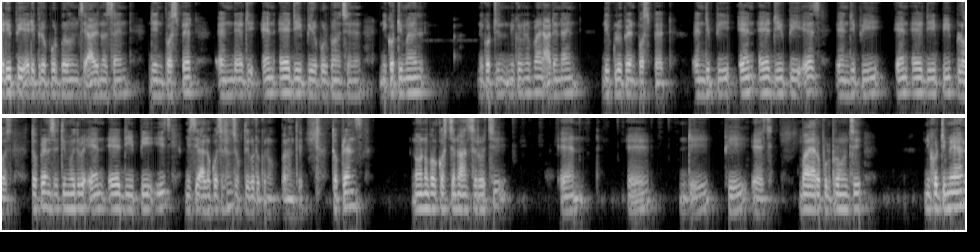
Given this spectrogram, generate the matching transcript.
ଏଡିପି ଏଡିପିର ଫୁଲ୍ ଫର୍ମ ହେଉଛି ଆଇନୋସାଇନ୍ ଡିନ୍ ଫସ୍ଫେଟ୍ ଏନ୍ଏଡିପିର ଫୁଲ୍ ଫର୍ମ ହେଉଛି ନିକୋଟିମାଇଲ୍ ନିକୋଟିନ୍ ନିକୋଟିମାଇଲ୍ ଆଡେନାଇନ୍ ଡିକ୍ଲୁପେନ୍ phosphate NDP N A D P S N D P N A D P plus তো ফ্রেন্ডস ইতিমধ্যে N A D P is মিশে আলোক সেশন শক্তি গঠন পারতে তো ফ্রেন্ডস ନଅ ନମ୍ବର କ୍ୱେଶ୍ଚିନ୍ର ଆନ୍ସର୍ ହେଉଛି N A D P H ବା ଏହାର ଫୁଲଫର୍ମ ହେଉଛି ନିକୋଟିମେଲ୍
